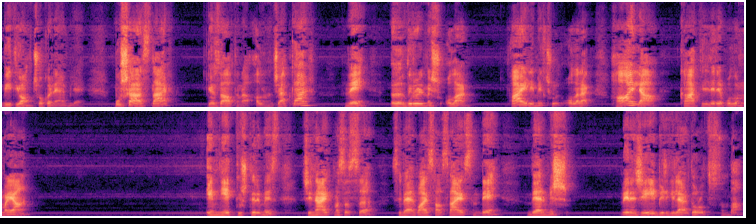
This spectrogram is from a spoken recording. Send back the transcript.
videom çok önemli. Bu şahıslar gözaltına alınacaklar ve öldürülmüş olan faili meçhul olarak hala katilleri bulunmayan emniyet güçlerimiz cinayet masası Sibel Baysal sayesinde vermiş vereceği bilgiler doğrultusunda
